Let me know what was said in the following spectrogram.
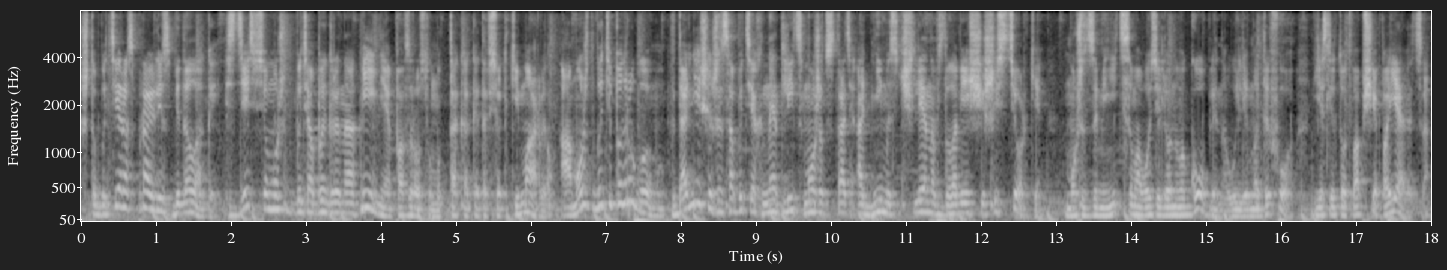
чтобы те расправились с бедолагой. Здесь все может быть обыграно менее по-взрослому, так как это все-таки Марвел, а может быть и по-другому. В дальнейших же событиях Нед Лидс может стать одним из членов зловещей шестерки, может заменить самого Зеленого Гоблина Уильяма Дефо, если тот вообще появится,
